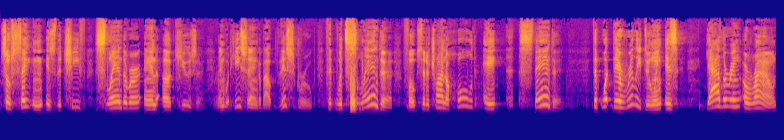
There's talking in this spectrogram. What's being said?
So Satan is the chief slanderer and accuser. And what he's saying about this group that would slander folks that are trying to hold a standard, that what they're really doing is gathering around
